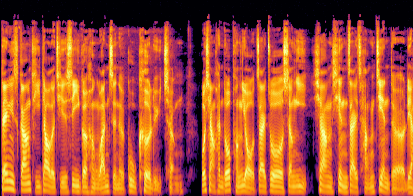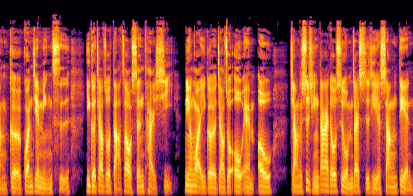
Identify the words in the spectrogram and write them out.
Dennis 刚刚提到的，其实是一个很完整的顾客旅程。我想很多朋友在做生意，像现在常见的两个关键名词，一个叫做打造生态系，另外一个叫做 OMO，讲的事情大概都是我们在实体的商店、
